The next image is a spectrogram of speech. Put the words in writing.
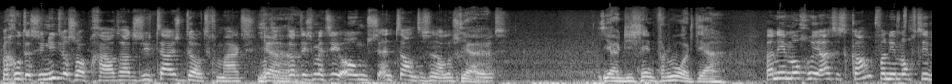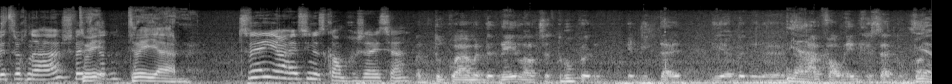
Maar goed, als u niet was opgehaald, hadden ze u thuis doodgemaakt. Want Ja. dat, is met uw ooms en tantes en alles Ja. gebeurd. Ja, die zijn vermoord, ja. Wanneer mocht u uit het kamp? Wanneer mocht u weer terug naar huis? Weet u Twee, dat? twee jaar. Twee jaar heeft u in het kamp gezeten. Toen kwamen de Nederlandse troepen in die tijd, die hebben eh, de Ja. aanval ingezet op Van Ja.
